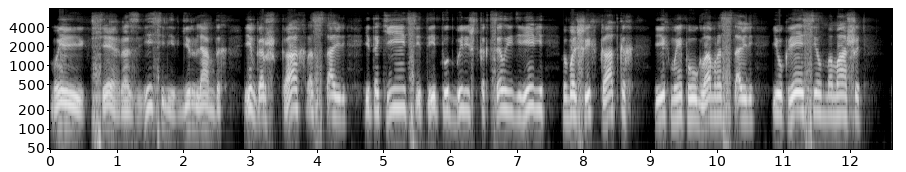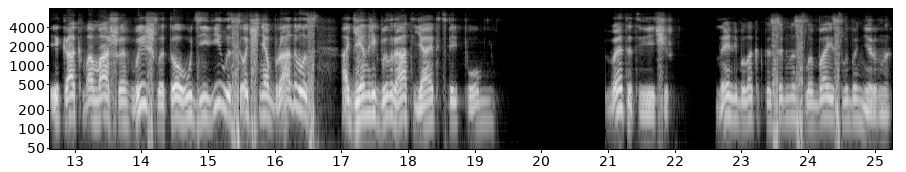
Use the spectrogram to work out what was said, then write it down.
Мы их все развесили в гирляндах, и в горшках расставили, и такие цветы тут были, что как целые деревья в больших катках, их мы по углам расставили, и у кресел мамаши, и как мамаша вышла, то удивилась, очень обрадовалась, а Генрих был рад, я это теперь помню. В этот вечер Нелли была как-то особенно слаба и слабонервна.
